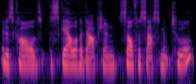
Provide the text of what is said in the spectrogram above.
it is called the Scale of Adoption Self Assessment Tool.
